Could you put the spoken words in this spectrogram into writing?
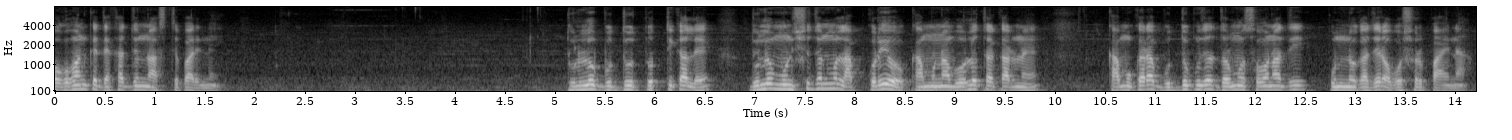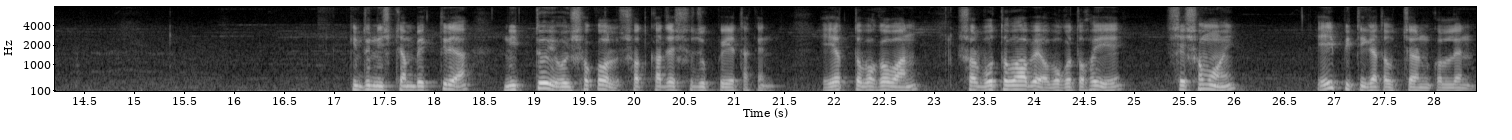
ভগবানকে দেখার জন্য আসতে পারি নাই। দুর্লভ বুদ্ধ উৎপত্তিকালে দুর্লভ মনুষ্য জন্ম লাভ করেও কামনা বহুলতার কারণে কামুকারা বুদ্ধ পূজা, ধর্ম শ্রবণাদি পুণ্য কাজের অবসর পায় না। কিন্তু নিষ্কাম ব্যক্তিরা নিত্যই ওই সকল সৎ কাজের সুযোগ পেয়ে থাকেন। এই অর্থ ভগবান সর্বতভাবে অবগত হয়ে সে সময় এই প্রীতিগাথা উচ্চারণ করলেন।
